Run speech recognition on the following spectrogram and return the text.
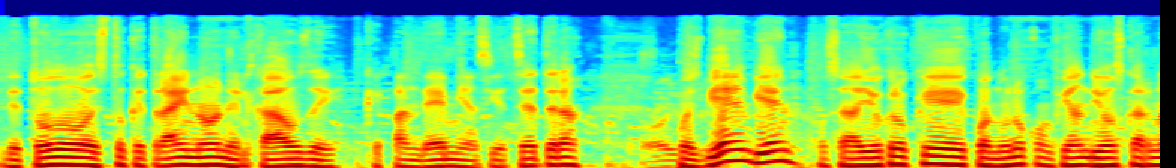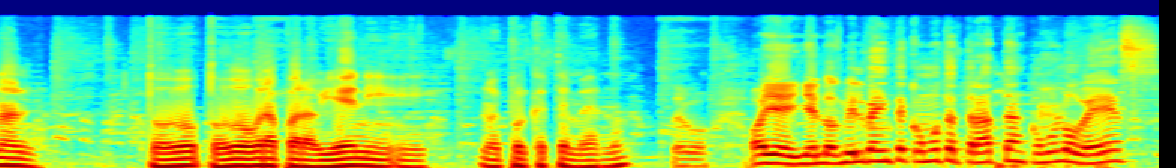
de todo esto que trae, ¿no? En el caos de que pandemias y etcétera. Pues bien, bien. O sea, yo creo que cuando uno confía en Dios, carnal, todo, todo obra para bien y, y no hay por qué temer, ¿no? Oye, ¿y el 2020 cómo te trata? ¿Cómo lo ves?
